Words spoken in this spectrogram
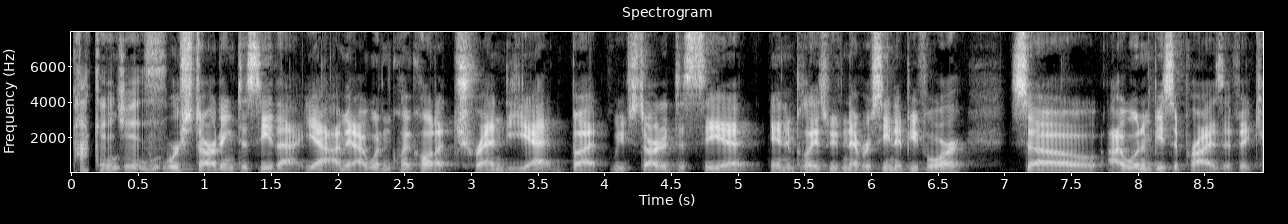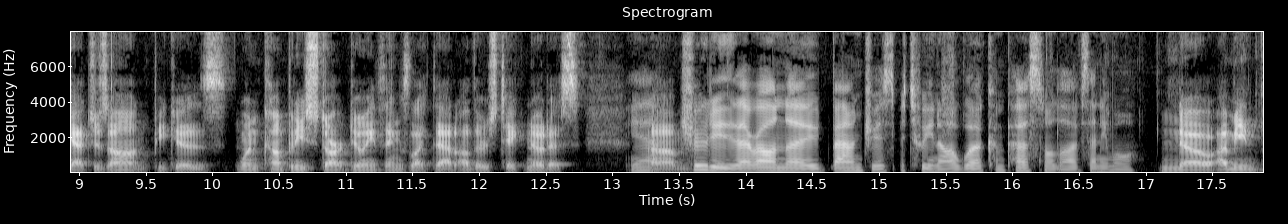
packages. We're starting to see that. Yeah. I mean, I wouldn't quite call it a trend yet, but we've started to see it in a place we've never seen it before. So I wouldn't be surprised if it catches on because when companies start doing things like that, others take notice. Yeah. Um, truly, there are no boundaries between our work and personal lives anymore. No. I mean,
